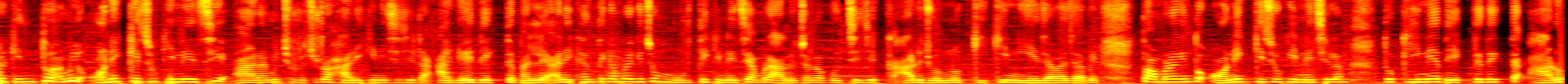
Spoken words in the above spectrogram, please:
এইবার কিন্তু আমি অনেক কিছু কিনেছি আর আমি ছোট ছোট হাড়ি কিনেছি যেটা আগে দেখতে পারলে। আর এখান থেকে আমরা কিছু মূর্তি কিনেছি, আমরা আলোচনা করছি যে কার জন্য কি কি নিয়ে যাওয়া যাবে। তো আমরা কিন্তু অনেক কিছু কিনেছিলাম। তো কিনে দেখতে দেখতে আরও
